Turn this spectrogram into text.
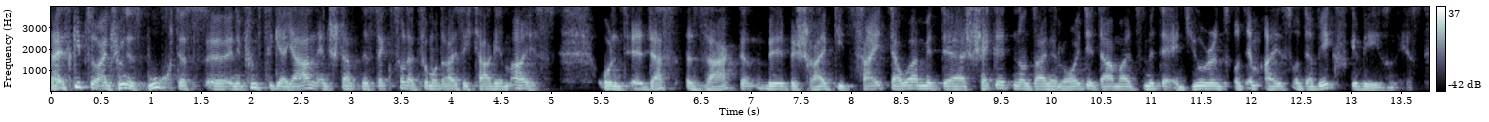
Na, es gibt so ein schönes Buch, das äh, in den 50er Jahren entstanden ist, 635 Tage im Eis. Und äh, das sagt, be beschreibt die Zeitdauer, mit der Shackleton und seine Leute damals mit der Endurance und im Eis unterwegs gewesen ist.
